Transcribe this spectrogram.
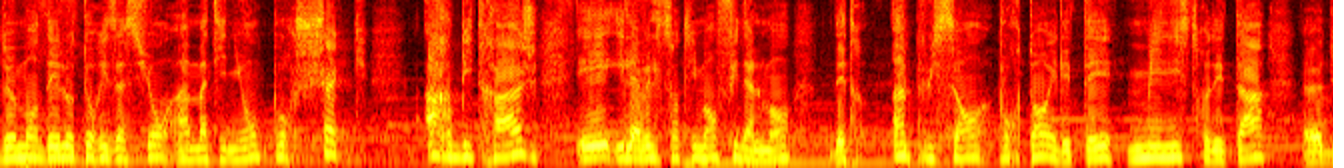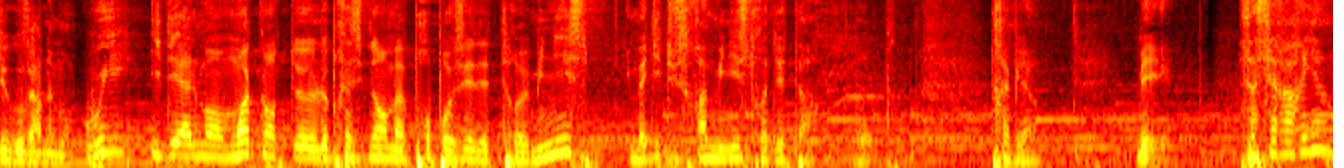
demandé l'autorisation à Matignon pour chaque arbitrage et il avait le sentiment finalement d'être impuissant. Pourtant, il était ministre d'État euh, du gouvernement. Oui, idéalement. Moi, quand euh, le président m'a proposé d'être ministre, il m'a dit tu seras ministre d'État. Bon, très bien. Mais ça sert à rien.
